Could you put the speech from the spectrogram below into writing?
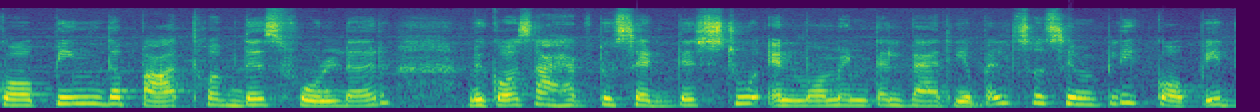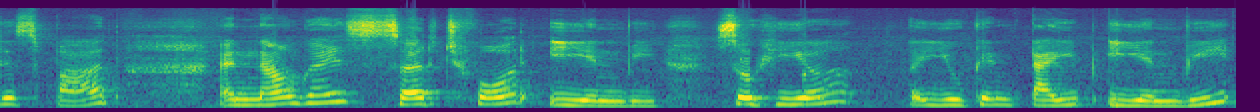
copying the path of this folder because i have to set this to environmental variable. So simply copy this path. And now guys search for env so here you can type env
